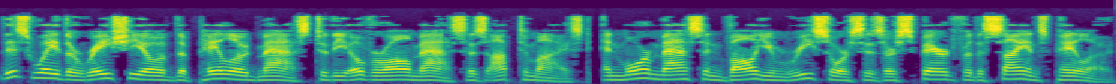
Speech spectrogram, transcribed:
This way the ratio of the payload mass to the overall mass is optimized, and more mass and volume resources are spared for the science payload.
